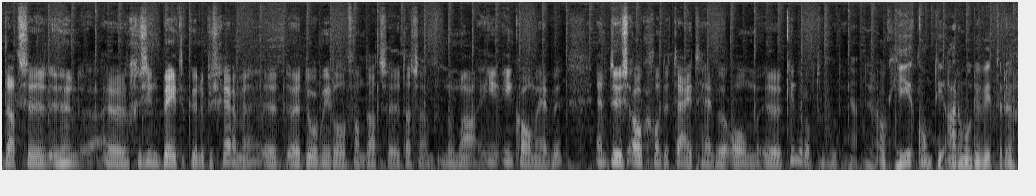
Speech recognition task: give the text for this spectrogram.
dat ze hun uh, gezin beter kunnen beschermen uh, door middel van dat ze, dat ze een normaal inkomen hebben. En dus ook gewoon de tijd hebben om kinderen op te voeden. Ja, dus ook hier komt die armoede weer terug.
